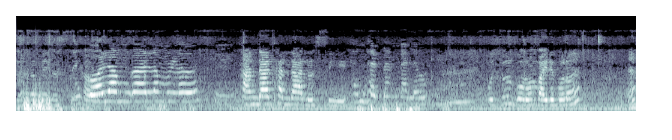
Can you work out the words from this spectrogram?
গরমে লস্যি খাও। গরম গরম লস্যি। ঠান্ডা ঠান্ডা লস্যি। ঠান্ডা ঠান্ডা। লস্যি প্রচুর গরম বাইরে বলো হ্যাঁ? হ্যাঁ?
